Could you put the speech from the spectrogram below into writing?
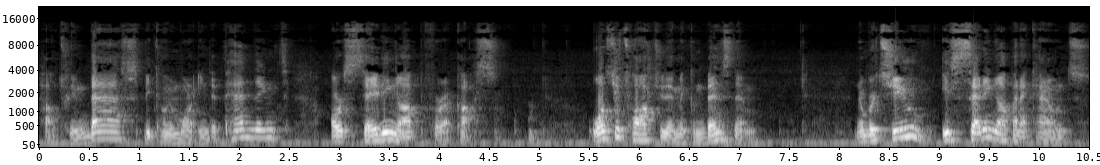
how to invest becoming more independent or saving up for a cause once you talk to them and convince them number two is setting up an account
